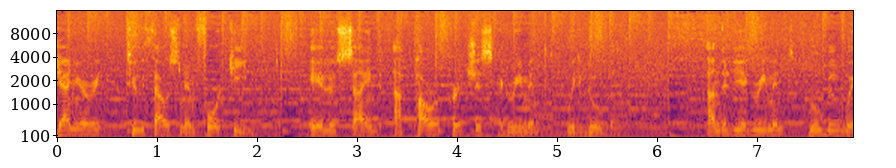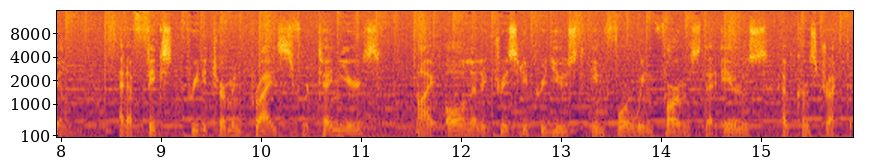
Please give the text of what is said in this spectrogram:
January 2014, Eolus signed a power purchase agreement with Google. Under the agreement, Google will, at a fixed predetermined price for 10 years, buy all electricity produced in four wind farms that Eolus have constructed.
